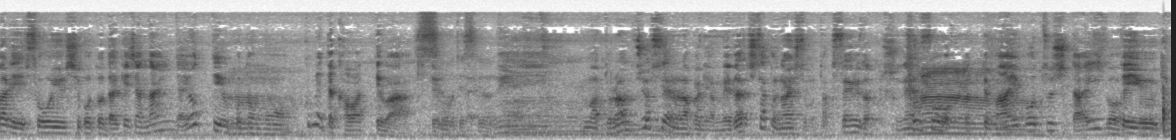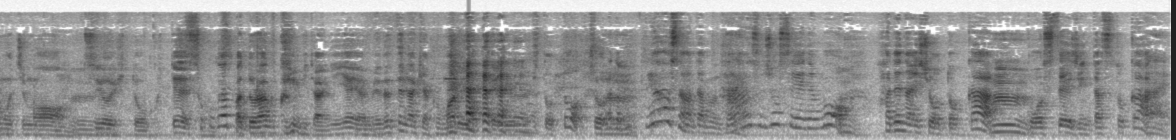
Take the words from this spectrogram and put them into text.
ぱりそういう仕事だけじゃないんだよっていうことも含めて変わってはきてるんだよね。まあトランス女性の中には目立ちたくない人もたくさんいるだろうしね。そうそう。だって埋没したいっていう気持ちも強い人多くてそこがやっぱドラッグクイーンみたいにいやいや目立てなきゃ困るよっていう人とそうだね。あと宮原さんは多分トランス女性でも派手な衣装とか、うん。こうステージに立つとか、はい。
